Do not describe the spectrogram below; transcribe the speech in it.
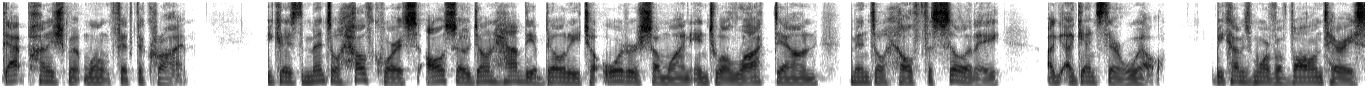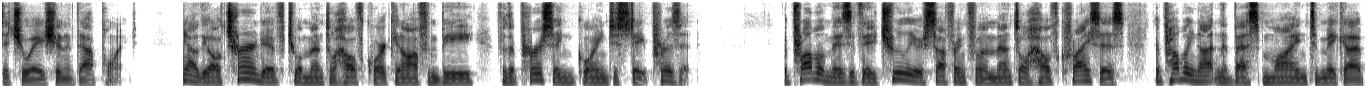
that punishment won't fit the crime, because the mental health courts also don't have the ability to order someone into a lockdown mental health facility against their will. It becomes more of a voluntary situation at that point. Now, the alternative to a mental health court can often be for the person going to state prison. The problem is, if they truly are suffering from a mental health crisis, they're probably not in the best mind to make a,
